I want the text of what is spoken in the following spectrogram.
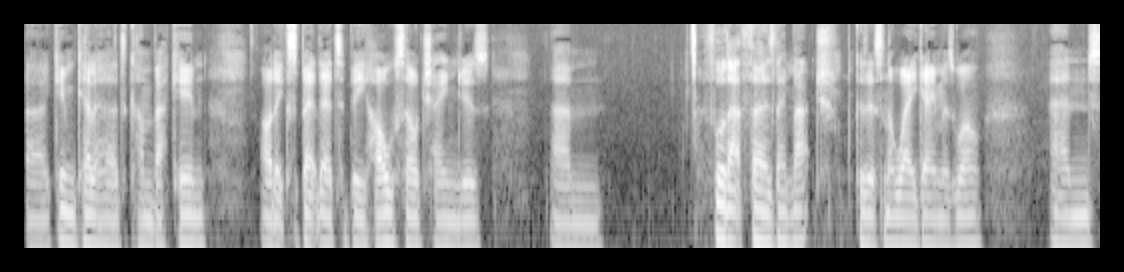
uh, Kim Kelleher to come back in. I'd expect there to be wholesale changes um, for that Thursday match because it's an away game as well. And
